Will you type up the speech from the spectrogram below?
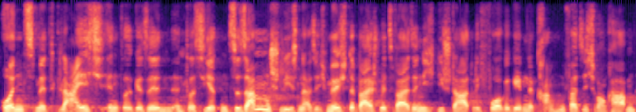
uns mit Gleichgesinnten Interessierten zusammenschließen. Also ich möchte beispielsweise nicht die staatlich vorgegebene Krankenversicherung haben,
